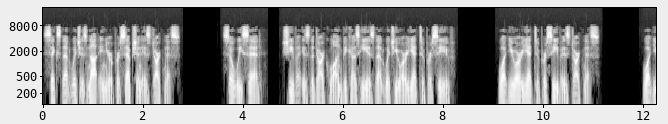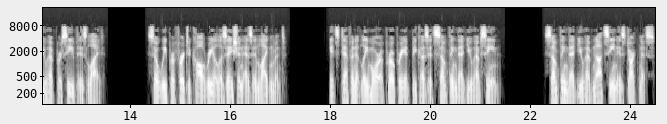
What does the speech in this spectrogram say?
6. That which is not in your perception is darkness. So we said, Shiva is the dark one because he is that which you are yet to perceive. What you are yet to perceive is darkness. What you have perceived is light. So we prefer to call realization as enlightenment. It's definitely more appropriate because it's something that you have seen. Something that you have not seen is darkness.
